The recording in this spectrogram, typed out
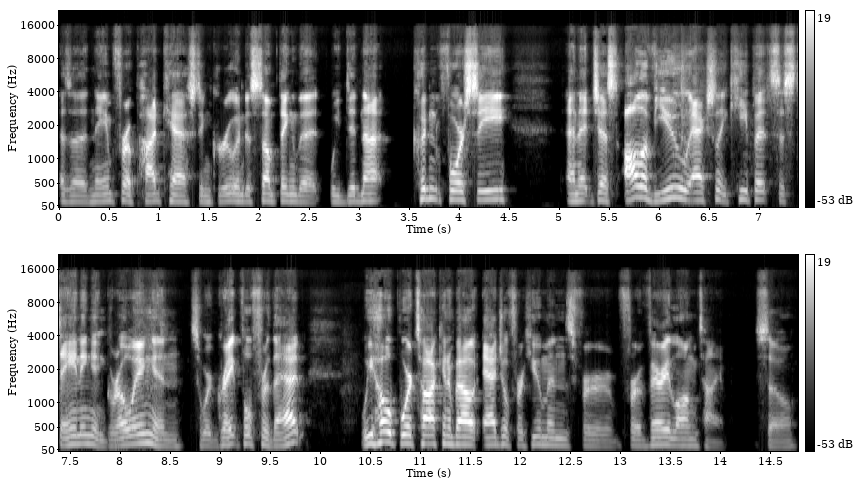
as a name for a podcast and grew into something that we did not couldn't foresee. And it just, all of you actually keep it sustaining and growing. And so we're grateful for that. We hope we're talking about Agile for Humans for, for a very long time. So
